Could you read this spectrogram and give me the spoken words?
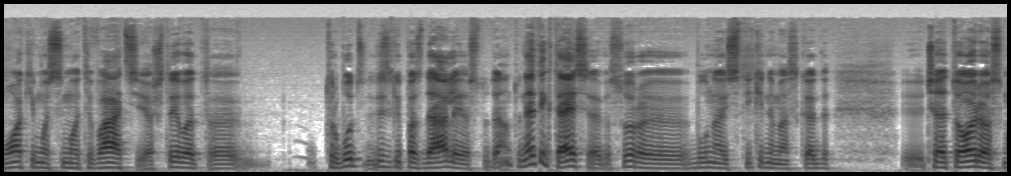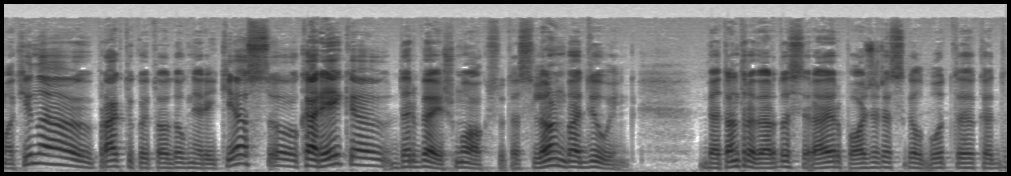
mokymosi motivaciją. Štai vat, uh, turbūt visgi pas dalį studentų, ne tik teisė, visur būna įsitikinimas, kad čia teorijos mokina, praktikoje to daug nereikės, ką reikia, darbę išmoksiu, tas learn by doing. Bet antra vertus yra ir požiūris galbūt, kad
